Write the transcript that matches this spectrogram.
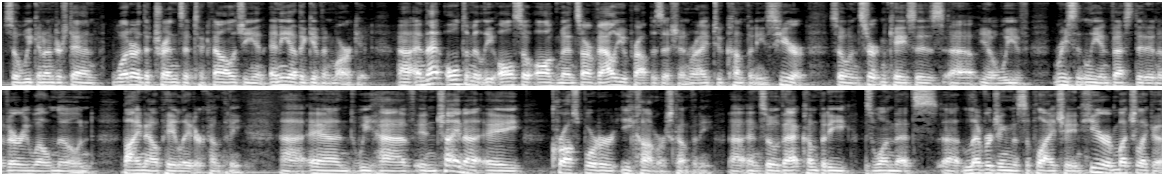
so we can understand what are the trends in technology in any other given market. Uh, and that ultimately also augments our value proposition, right, to companies here. So in certain cases, uh, you know, we've recently invested in a very well-known buy now, pay later company. Uh, and we have in China a cross-border e-commerce company, uh, and so that company is one that's uh, leveraging the supply chain here, much like a,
